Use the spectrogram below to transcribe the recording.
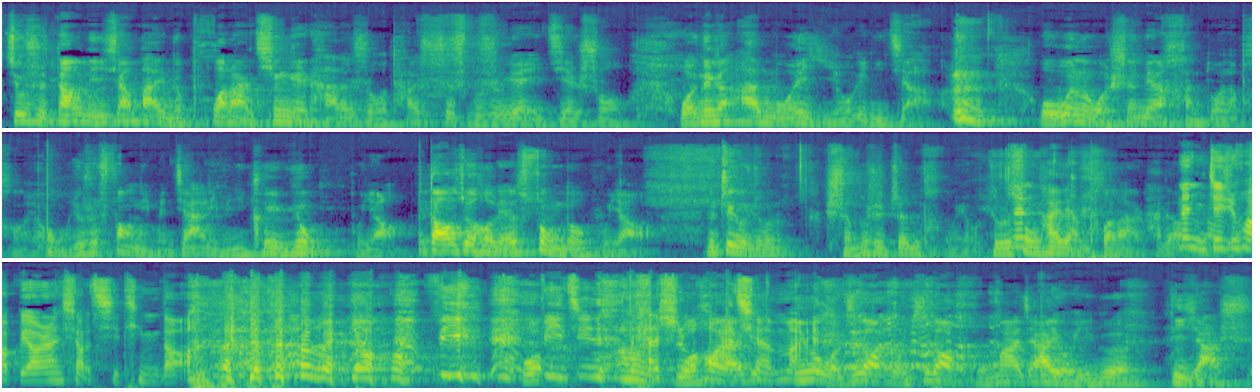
就是当你想把你的破烂清给他的时候，他是不是愿意接收？我那个按摩椅，我跟你讲，我问了我身边很多的朋友，我就是放你们家里面，你可以用，不要，到最后连送都不要。就这个就是什么是真朋友，就是送他一点破烂，他都要。那你这句话不要让小七听到，没有，毕我毕竟他是花我后来就钱买因为我知道我知道红妈家有一个地下室，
